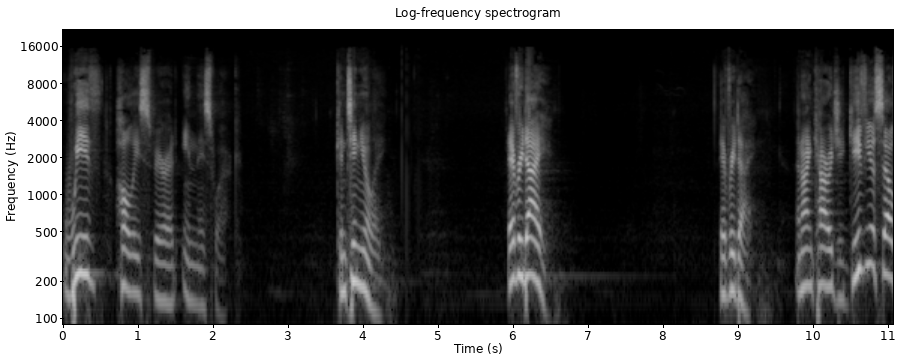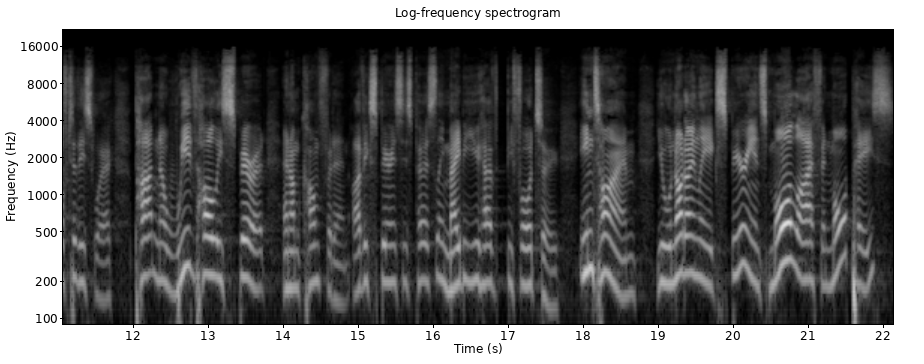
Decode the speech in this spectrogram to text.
with Holy Spirit in this work. Continually. Every day. Every day. And I encourage you, give yourself to this work, partner with Holy Spirit, and I'm confident, I've experienced this personally, maybe you have before too. In time, you will not only experience more life and more peace,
